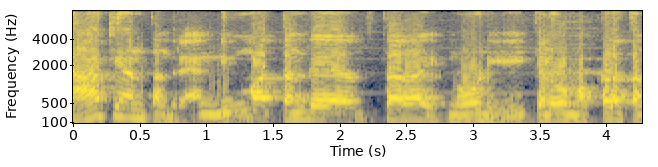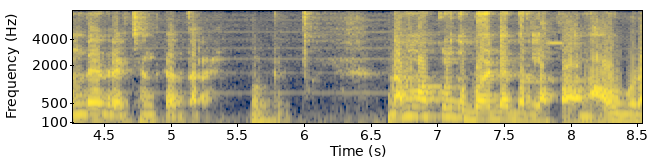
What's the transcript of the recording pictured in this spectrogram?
ಯಾಕೆ ಅಂತಂದ್ರೆ ನಿಮ್ಮ ತಂದೆ ತರ ನೋಡಿ ಕೆಲವು ಮಕ್ಕಳ ತಂದೆ ಅಂದ್ರೆ okay. ನಮ್ಮ ಮಕ್ಕಳದು ಬರ್ಡೇ ಬರಲಪ್ಪ. ನಾವು ಕೂಡ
